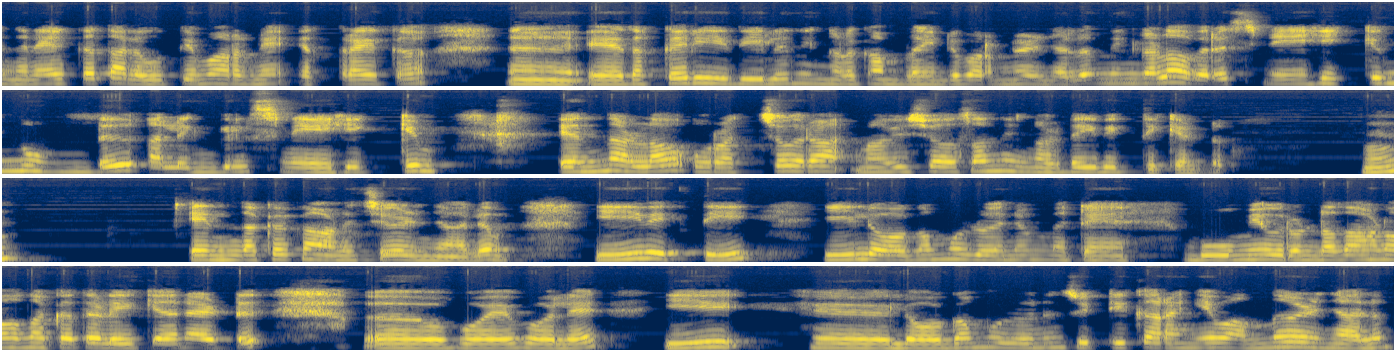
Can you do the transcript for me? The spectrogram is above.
എങ്ങനെയൊക്കെ തലകുത്തി മറിഞ്ഞ് എത്രയൊക്കെ ഏതൊക്കെ രീതിയിൽ നിങ്ങൾ കംപ്ലൈന്റ് പറഞ്ഞു കഴിഞ്ഞാൽ നിങ്ങൾ അവരെ സ്നേഹിക്കുന്നുണ്ട് അല്ലെങ്കിൽ സ്നേഹിക്കും എന്നുള്ള ഉറച്ച ഒരു ആത്മവിശ്വാസം നിങ്ങളുടെ ഈ വ്യക്തിക്കുണ്ട്. എന്തൊക്കെ കാണിച്ചു കഴിഞ്ഞാലും ഈ വ്യക്തി ഈ ലോകം മുഴുവനും മറ്റേ ഭൂമി ഉരുണ്ടതാണോ എന്നൊക്കെ തെളിയിക്കാനായിട്ട് പോയ പോലെ ഈ ലോകം മുഴുവനും ചുറ്റിക്കറങ്ങി വന്നു കഴിഞ്ഞാലും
